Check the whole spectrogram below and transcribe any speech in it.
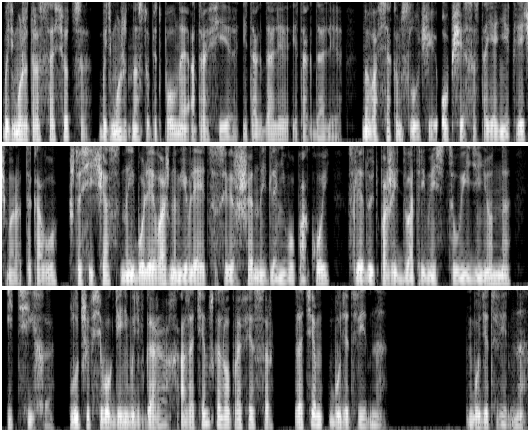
Быть может, рассосется, быть может, наступит полная атрофия и так далее, и так далее. Но во всяком случае, общее состояние Кречмара таково, что сейчас наиболее важным является совершенный для него покой, следует пожить 2-3 месяца уединенно и тихо, лучше всего где-нибудь в горах, а затем, сказал профессор, затем будет видно. «Будет видно»,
